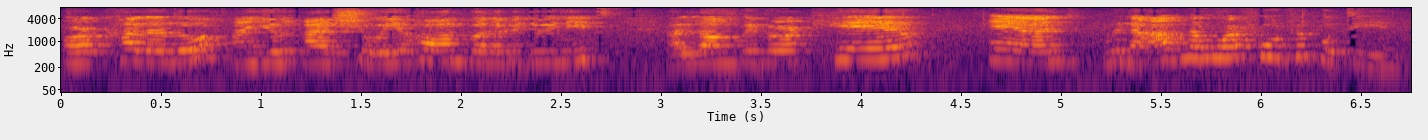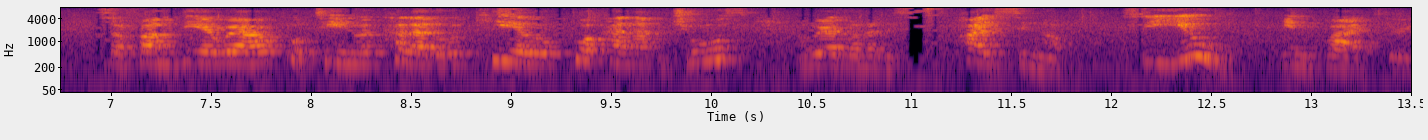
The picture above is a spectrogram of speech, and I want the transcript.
our callaloo and you'll, I'll show you how I'm going to be doing it along with our kale and we don't have no more food to put in. So from there we are putting callaloo, kale, with coconut juice and we're going to be spicing up. See you in part 3.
